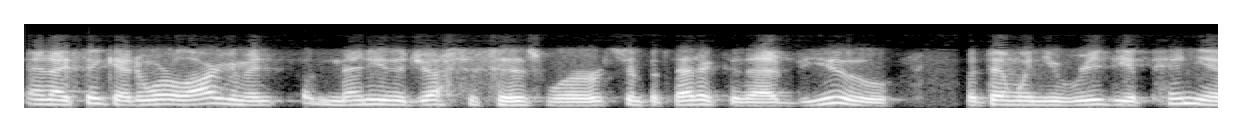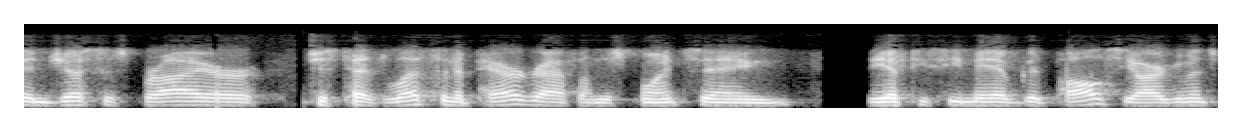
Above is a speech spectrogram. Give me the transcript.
And I think at oral argument, many of the justices were sympathetic to that view. But then when you read the opinion, Justice Breyer just has less than a paragraph on this point saying the FTC may have good policy arguments,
